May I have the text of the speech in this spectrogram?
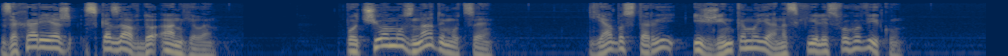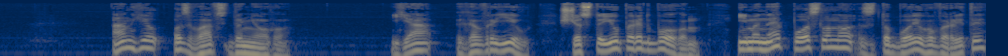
Захарія ж сказав до ангела По чому знатиму це? Я бо старий і жінка моя на схилі свого віку. Ангел озвався до нього Я Гавриїл, що стою перед Богом, і мене послано з тобою говорити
